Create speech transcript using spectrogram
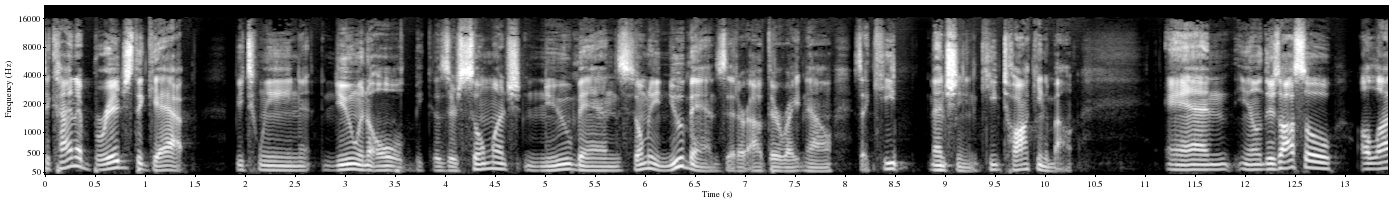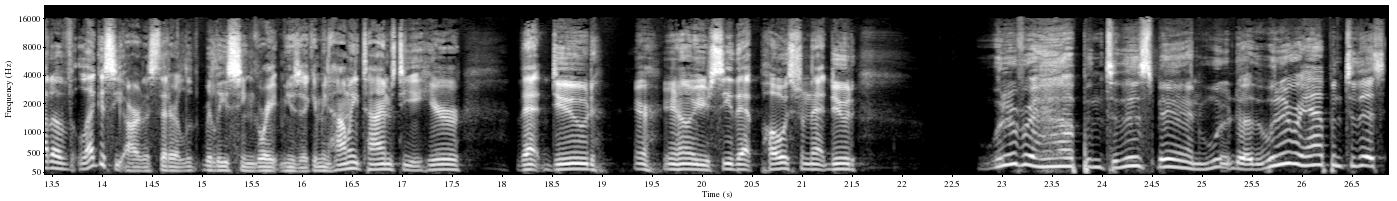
to kind of bridge the gap between new and old because there's so much new bands, so many new bands that are out there right now, as I keep mentioning, keep talking about. And, you know, there's also a lot of legacy artists that are l- releasing great music. I mean, how many times do you hear that dude, you know, you see that post from that dude? Whatever happened to this band? Uh, whatever happened to this?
